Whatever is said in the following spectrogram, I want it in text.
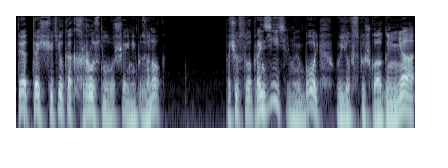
Тед ощутил, как хрустнул его шейный позвонок почувствовал пронзительную боль, увидел вспышку огня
